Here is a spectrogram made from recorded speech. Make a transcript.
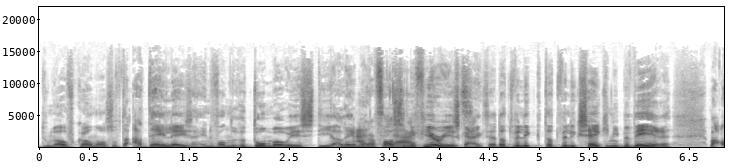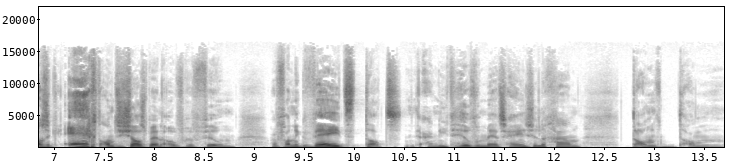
doen overkomen alsof de AD-lezer een of andere dombo is. die alleen maar naar Fast and Furious kijkt. Hè. Dat, wil ik, dat wil ik zeker niet beweren. Maar als ik echt enthousiast ben over een film. waarvan ik weet dat er niet heel veel mensen heen zullen gaan. Dan, dan,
